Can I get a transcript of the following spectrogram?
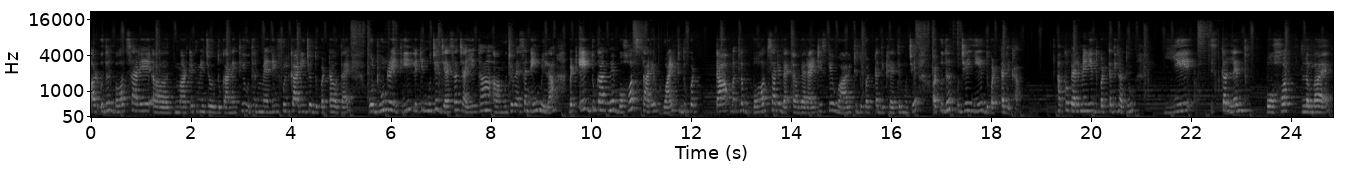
और उधर बहुत सारे मार्केट में जो दुकानें थी, उधर मैंने फुलकारी जो दुपट्टा होता है, वो ढूंढ रही थी, लेकिन मुझे जैसा चाहिए था मुझे वैसा नहीं मिला। बट एक दुकान में बहुत सारे वाइट दुपट्टे दुपट्टा मतलब बहुत सारे वेराइटीज़ के वाइट दुपट्टा दिख रहे थे मुझे और उधर मुझे ये दुपट्टा दिखा। आपको पहले मैं ये दुपट्टा दिखाती हूँ। ये इसका लेंथ बहुत लंबा है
